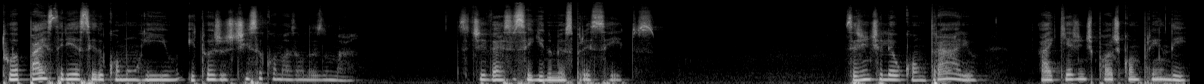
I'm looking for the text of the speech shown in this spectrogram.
Tua paz teria sido como um rio e tua justiça como as ondas do mar, se tivesse seguido meus preceitos. Se a gente lê o contrário, aqui a gente pode compreender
